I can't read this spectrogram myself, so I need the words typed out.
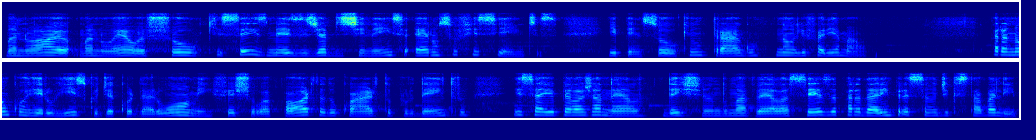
Manuel, Manuel achou que seis meses de abstinência eram suficientes e pensou que um trago não lhe faria mal. Para não correr o risco de acordar o homem, fechou a porta do quarto por dentro e saiu pela janela, deixando uma vela acesa para dar a impressão de que estava ali.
